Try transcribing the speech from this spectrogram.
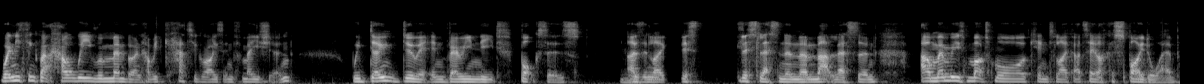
when you think about how we remember and how we categorize information, we don't do it in very neat boxes, mm. as in like this this lesson and then that lesson. Our memory is much more akin to like I'd say like a spider web,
